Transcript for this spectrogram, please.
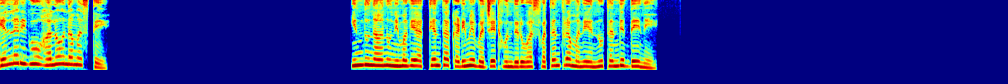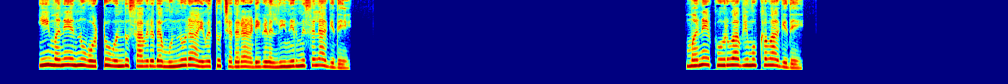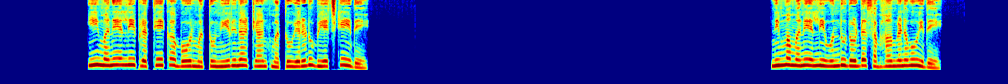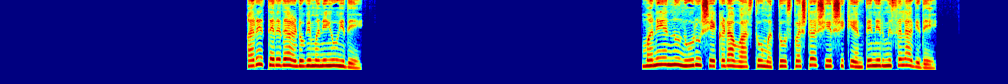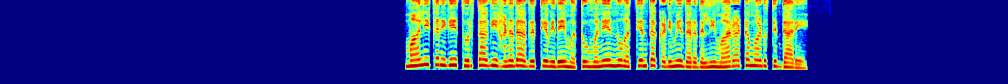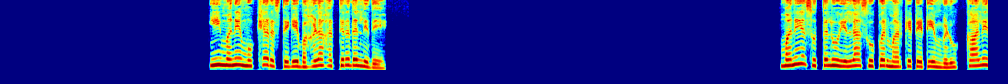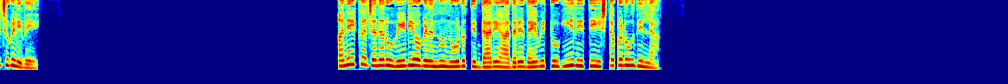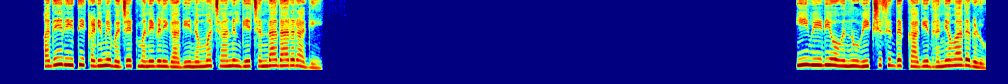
ಎಲ್ಲರಿಗೂ ಹಲೋ ನಮಸ್ತೆ. ಇಂದು ನಾನು ನಿಮಗೆ ಅತ್ಯಂತ ಕಡಿಮೆ ಬಜೆಟ್ ಹೊಂದಿರುವ ಸ್ವತಂತ್ರ ಮನೆಯನ್ನು ತಂದಿದ್ದೇನೆ. ಈ ಮನೆಯನ್ನು ಒಟ್ಟು ಒಂದು ಸಾವಿರದ ಮುನ್ನೂರ ಐವತ್ತು ಚದರ ಅಡಿಗಳಲ್ಲಿ ನಿರ್ಮಿಸಲಾಗಿದೆ. ಮನೆ ಪೂರ್ವಾಭಿಮುಖವಾಗಿದೆ. ಈ ಮನೆಯಲ್ಲಿ ಪ್ರತ್ಯೇಕ ಬೋರ್ ಮತ್ತು ನೀರಿನ ಟ್ಯಾಂಕ್ ಮತ್ತು ಎರಡು ಬಿಎಚ್ಕೆ ಇದೆ. ನಿಮ್ಮ ಮನೆಯಲ್ಲಿ ಒಂದು ದೊಡ್ಡ ಸಭಾಂಗಣವೂ ಇದೆ. ಅರೆ ತೆರೆದ ಅಡುಗೆ ಮನೆಯೂ ಇದೆ. ಮನೆಯನ್ನು ನೂರು ಶೇಕಡಾ ವಾಸ್ತು ಮತ್ತು ಸ್ಪಷ್ಟ ಶೀರ್ಷಿಕೆಯಂತೆ ನಿರ್ಮಿಸಲಾಗಿದೆ. ಮಾಲೀಕರಿಗೆ ತುರ್ತಾಗಿ ಹಣದ ಅಗತ್ಯವಿದೆ ಮತ್ತು ಮನೆಯನ್ನು ಅತ್ಯಂತ ಕಡಿಮೆ ದರದಲ್ಲಿ ಮಾರಾಟ ಮಾಡುತ್ತಿದ್ದಾರೆ. ಈ ಮನೆ ಮುಖ್ಯ ರಸ್ತೆಗೆ ಬಹಳ ಹತ್ತಿರದಲ್ಲಿದೆ. ಮನೆಯ ಸುತ್ತಲೂ ಎಲ್ಲಾ ಸೂಪರ್ ಮಾರ್ಕೆಟ್ ಎಟಿಎಂಗಳು ಕಾಲೇಜುಗಳಿವೆ. ಅನೇಕ ಜನರು ವಿಡಿಯೋಗಳನ್ನು ನೋಡುತ್ತಿದ್ದಾರೆ, ಆದರೆ ದಯವಿಟ್ಟು ಈ ರೀತಿ ಇಷ್ಟಪಡುವುದಿಲ್ಲ. ಅದೇ ರೀತಿ ಕಡಿಮೆ ಬಜೆಟ್ ಮನೆಗಳಿಗಾಗಿ ನಮ್ಮ ಚಾನೆಲ್ಗೆ ಚಂದಾದಾರರಾಗಿ. ಈ ವಿಡಿಯೋವನ್ನು ವೀಕ್ಷಿಸಿದ್ದಕ್ಕಾಗಿ ಧನ್ಯವಾದಗಳು.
